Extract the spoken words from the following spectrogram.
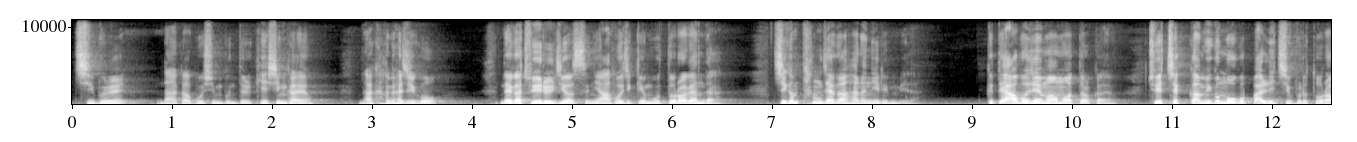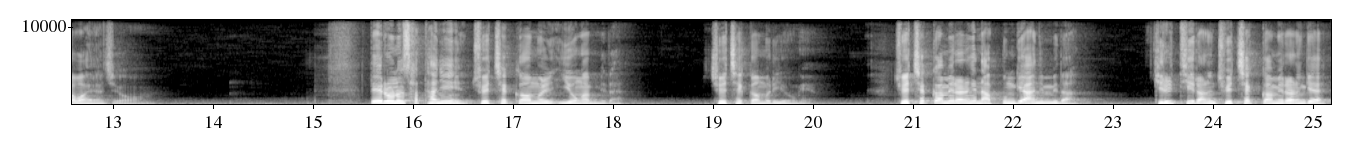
집을 나가 보신 분들 계신가요? 나가 가지고 내가 죄를 지었으니 아버지께 못 돌아간다. 지금 탕자가 하는 일입니다. 그때 아버지의 마음은 어떨까요? 죄책감이고 뭐고 빨리 집으로 돌아와야죠. 때로는 사탄이 죄책감을 이용합니다. 죄책감을 이용해요. 죄책감이라는 게 나쁜 게 아닙니다. 길티라는 죄책감이라는 게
